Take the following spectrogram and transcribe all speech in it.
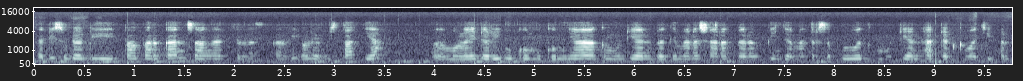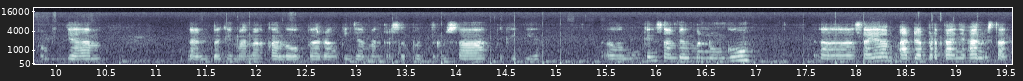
tadi sudah dipaparkan sangat jelas sekali oleh Ustadz ya. Uh, mulai dari hukum-hukumnya kemudian bagaimana syarat barang pinjaman tersebut kemudian hak dan kewajiban peminjam dan bagaimana kalau barang pinjaman tersebut rusak begitu ya uh, mungkin sambil menunggu uh, saya ada pertanyaan Ustadz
